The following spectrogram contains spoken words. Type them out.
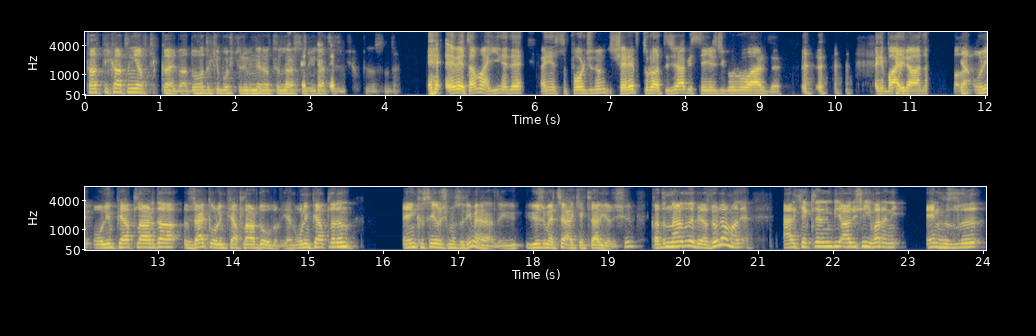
tatbikatını yaptık galiba. Doha'daki boş tribünleri hatırlarsın Dünya Atletizm Şampiyonası'nda. Evet ama yine de hani sporcunun şeref turu atacağı bir seyirci grubu vardı. hani bayrağına falan. Ya olimpiyatlarda özellikle olimpiyatlarda olur. Yani olimpiyatların en kısa yarışması değil mi herhalde? 100 metre erkekler yarışı. Kadınlarda da biraz öyle ama hani erkeklerin bir ayrı şeyi var. Hani en hızlı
